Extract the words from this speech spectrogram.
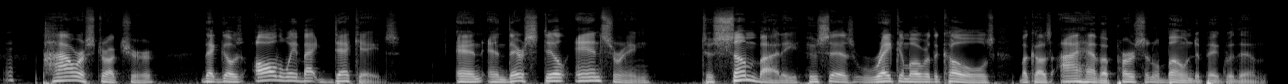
power structure that goes all the way back decades, and and they're still answering to somebody who says rake them over the coals because I have a personal bone to pick with them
